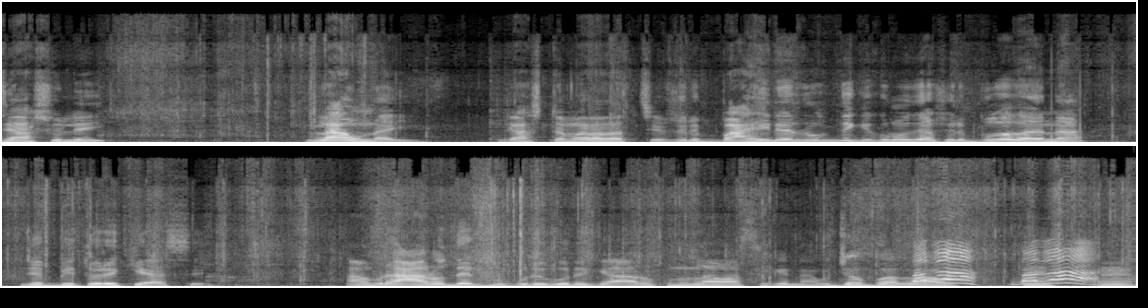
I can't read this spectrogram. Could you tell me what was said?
যে আসলেই লাউ নাই, গাছটা মারা যাচ্ছে। আসলে বাহিরের রূপ দেখে কোনো আসলে বোঝা যায় না যে ভিতরে কি আছে। আমরা আরও দেখব ঘুরে ঘুরে গিয়ে আরও কোনো লাভ আছে কিনা। জব্বা লাউ হ্যাঁ, হ্যাঁ।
